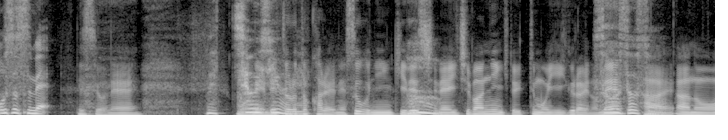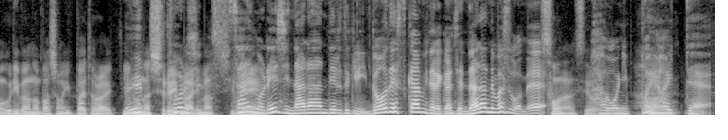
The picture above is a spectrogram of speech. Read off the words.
おすすめ。ですよね。めっちゃ美味しいよね。レトルトカレーねすごく人気ですしね、一番人気と言ってもいいぐらいのねはい、あの売り場の場所もいっぱい取られていろんな種類もありますしね。最後レジ並んでる時にどうですか？みたいな感じで並んでますもんね。そうなんですよ。カゴにいっぱい入って、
